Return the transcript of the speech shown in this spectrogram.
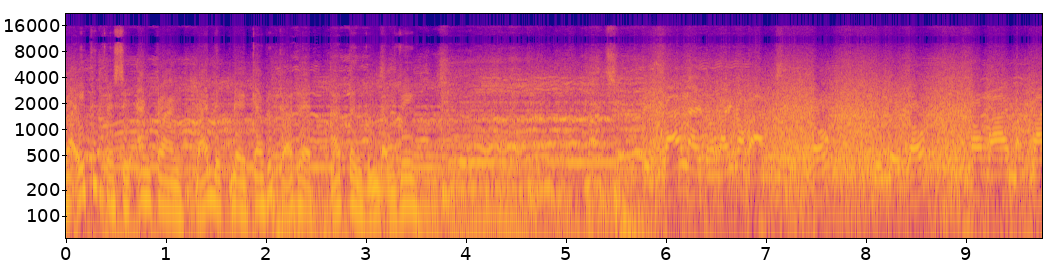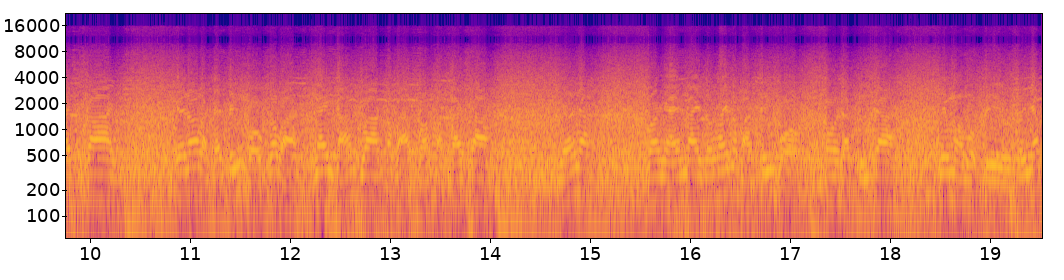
và ý thức về sự an toàn đã được đề cao rất rõ rệt ở từng vận động viên. thì sáng nay tôi thấy các bạn tốt chuẩn bị tốt không ai mặc vai sai cái đó là cái tiến bộ các bạn. Ngay cả hôm qua các bạn vẫn là sai sai. Nhớ nha và ngày hôm nay tôi thấy các bạn tiến bộ, tôi đã kiểm tra. Nhưng mà một điều tôi nhắc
